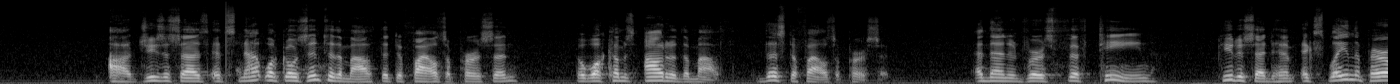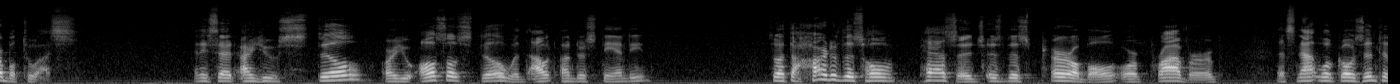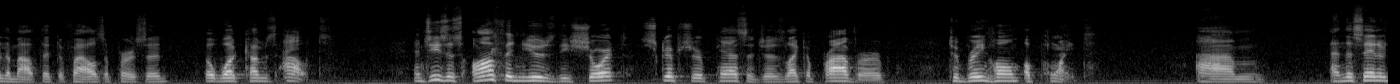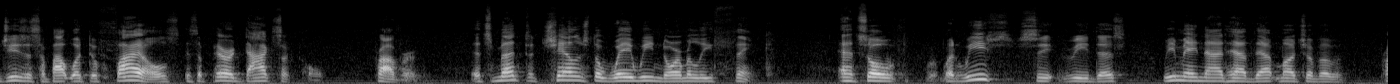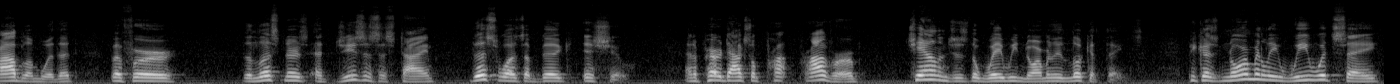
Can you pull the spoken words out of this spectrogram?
uh, Jesus says, It's not what goes into the mouth that defiles a person, but what comes out of the mouth. This defiles a person. And then in verse 15, Peter said to him, Explain the parable to us. And he said, Are you still, are you also still without understanding? So at the heart of this whole passage is this parable or proverb. It's not what goes into the mouth that defiles a person, but what comes out. And Jesus often used these short scripture passages like a proverb to bring home a point. Um, and the saying of Jesus about what defiles is a paradoxical proverb. It's meant to challenge the way we normally think. And so when we see, read this, we may not have that much of a problem with it, but for the listeners at Jesus' time, this was a big issue. And a paradoxical pro- proverb challenges the way we normally look at things. Because normally we would say,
